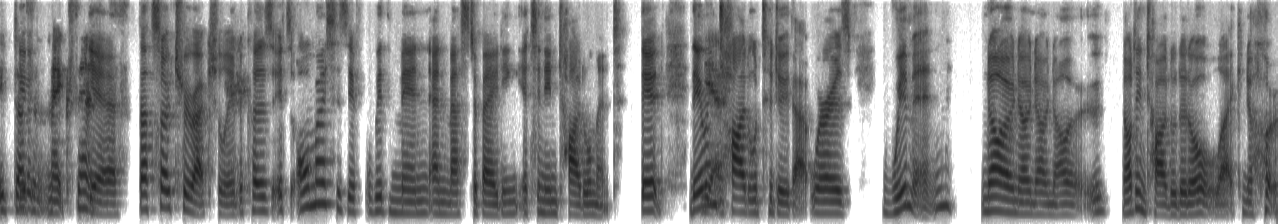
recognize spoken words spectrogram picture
it doesn't make sense. Yeah, that's so true actually, because it's almost as if with men and masturbating, it's an entitlement. They're they're yes. entitled to do that. Whereas women, no, no, no, no, not entitled at all. Like, no.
